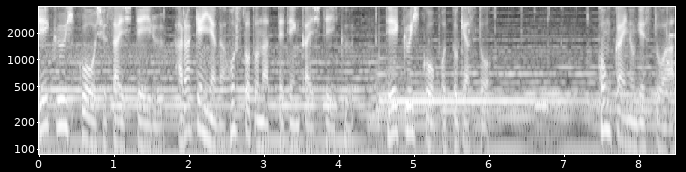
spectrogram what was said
低空飛行を主催している原賢也がホストとなって展開していく低空飛行ポッドキャスト。今回のゲストは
